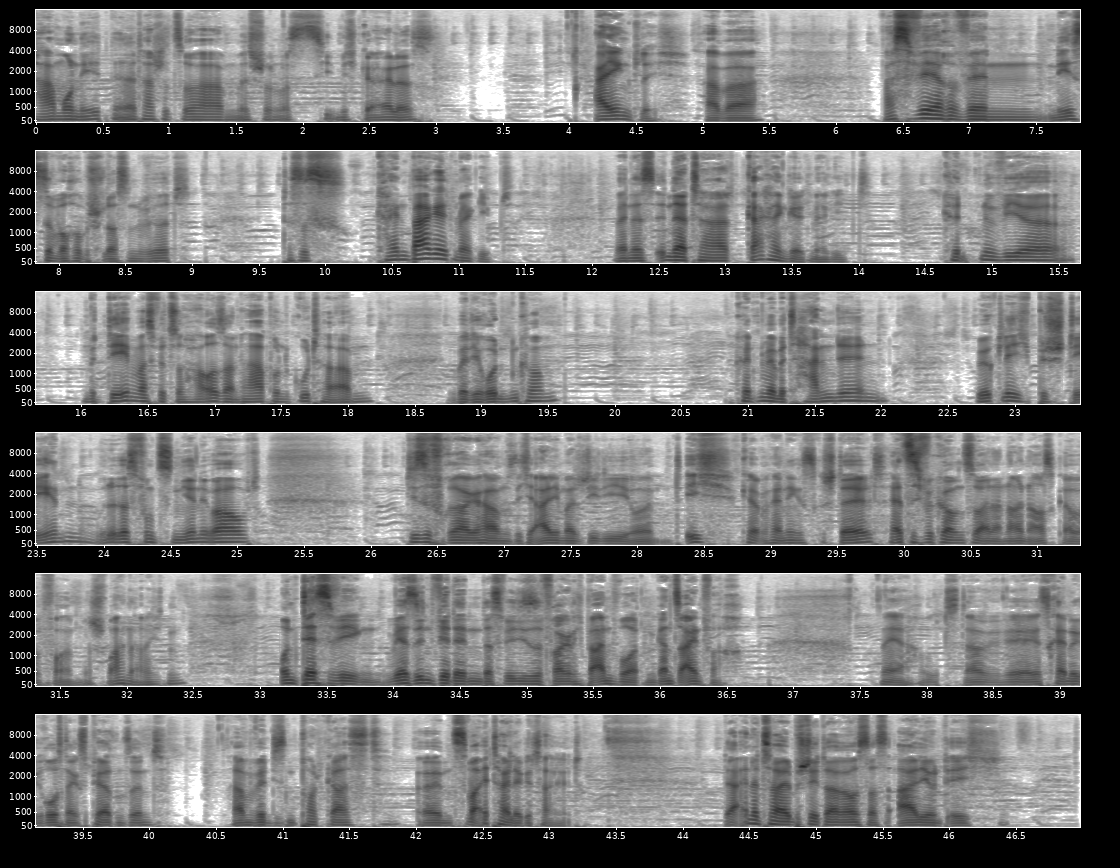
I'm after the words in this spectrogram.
paar Moneten in der Tasche zu haben, ist schon was ziemlich Geiles. Eigentlich. Aber was wäre, wenn nächste Woche beschlossen wird, dass es kein Bargeld mehr gibt? Wenn es in der Tat gar kein Geld mehr gibt? Könnten wir mit dem, was wir zu Hause an Hab und Gut haben, über die Runden kommen? Könnten wir mit Handeln wirklich bestehen? Würde das funktionieren überhaupt? Diese Frage haben sich Ali Majidi und ich, Kevin Hennings, gestellt. Herzlich willkommen zu einer neuen Ausgabe von Sprachnachrichten. Und deswegen, wer sind wir denn, dass wir diese Frage nicht beantworten? Ganz einfach. Naja, gut, da wir jetzt keine großen Experten sind, haben wir diesen Podcast in zwei Teile geteilt. Der eine Teil besteht daraus, dass Ali und ich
